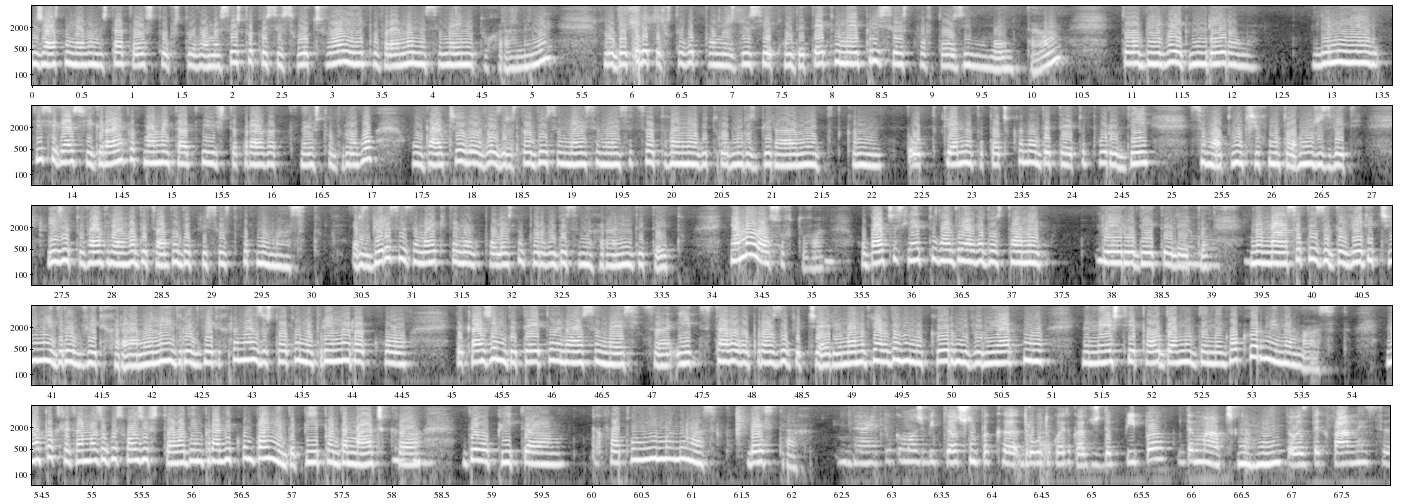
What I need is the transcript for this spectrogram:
ужасно много неща, т.е. ще общуваме. Същото се случва и по време на семейното хранене. Родителите общуват помежду си. Ако детето не присъства в този момент там, то бива игнорирано. Лини, ти сега си играй, пък мама и тати ще правят нещо друго, обаче във възрастта до 18 месеца това е много трудно разбираемо от, към, от гледната точка на детето поради самото му психомоторно развитие. И за това трябва децата да присъстват на масата. Разбира се, за майките е много по-лесно първо да се нахрани детето. Няма лошо в това. Обаче след това трябва да остане при родителите на масата, за да види, че има и друг вид хранене и друг вид храна, защото, например, ако да кажем, детето е на 8 месеца и става въпрос за вечери, мама трябва да го накърми, вероятно на нея ще е по-удобно да не го кърми на масата. Но пък след това може да го сложи в стола да им прави компания, да пипа, да мачка, mm-hmm. да опита, каквото има на масата, без страх. Да, и тук може би точно пък другото, което казваш, да пипа, да мачка, mm-hmm. т.е. да хване с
